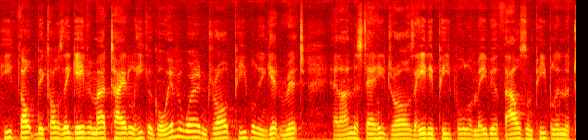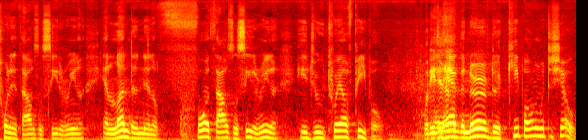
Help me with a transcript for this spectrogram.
he thought because they gave him my title, he could go everywhere and draw people and get rich. And I understand he draws 80 people or maybe a thousand people in the 20,000 seat arena. In London, in a 4,000 seat arena, he drew 12 people. But he and did a- had the nerve to keep on with the show.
